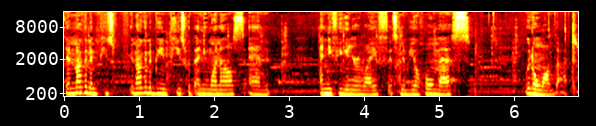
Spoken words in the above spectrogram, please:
then you're not gonna peace. You're not gonna be in peace with anyone else and anything in your life. It's gonna be a whole mess. We don't want that.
